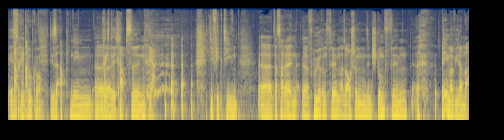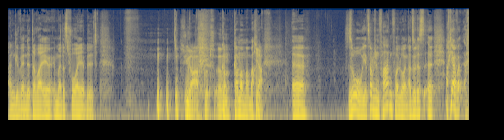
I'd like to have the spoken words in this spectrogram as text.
ist Ab- Reduco. Ab, diese. Abnehmen-Kapseln, Ja. die fiktiven. Äh, das hat er in äh, früheren Filmen, also auch schon in den Stummfilmen, äh, immer wieder mal angewendet. Da war ja immer das Vorherbild. Ja, gut. ähm, Kann, kann man mal machen. Ja. Äh, so, jetzt habe ich einen Faden verloren. Also das, äh, ach ja, ach,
